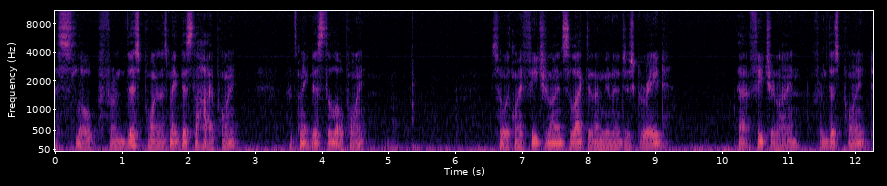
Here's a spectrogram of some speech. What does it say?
a slope from this point. Let's make this the high point. Let's make this the low point. So with my feature line selected, I'm going to just grade that feature line from this point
